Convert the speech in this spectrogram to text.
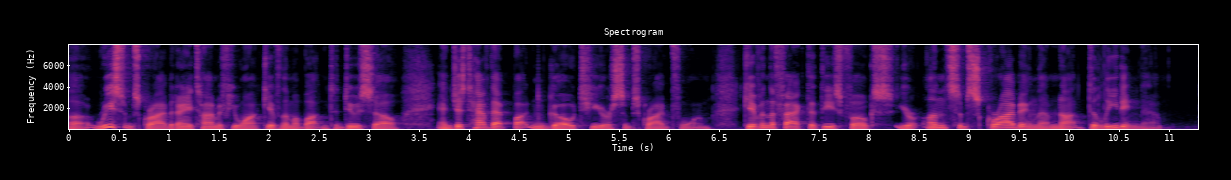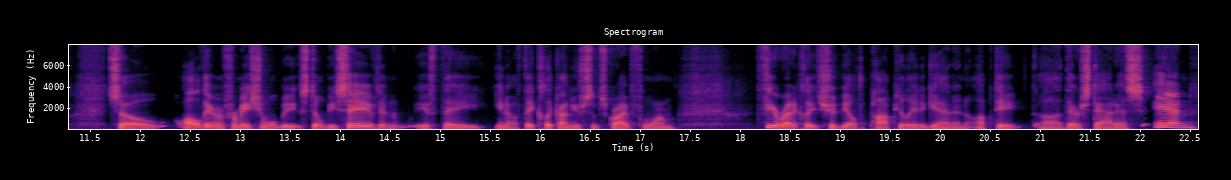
uh, resubscribe at any time if you want. Give them a button to do so, and just have that button go to your subscribe form. Given the fact that these folks, you're unsubscribing them, not deleting them. So all their information will be still be saved, and if they, you know, if they click on your subscribe form, theoretically, it should be able to populate again and update uh, their status and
